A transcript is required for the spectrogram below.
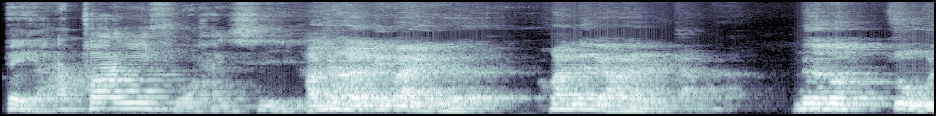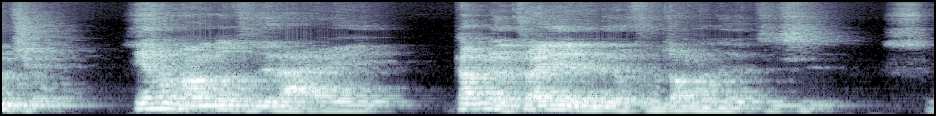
对他抓衣服还是。好像还有另外一个，换那个好像也当了，那个都做不久，因为他们好像都只是来，他们有专业的那个服装的那个知识。是。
